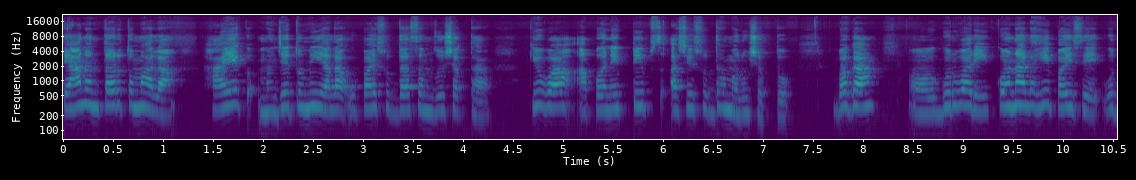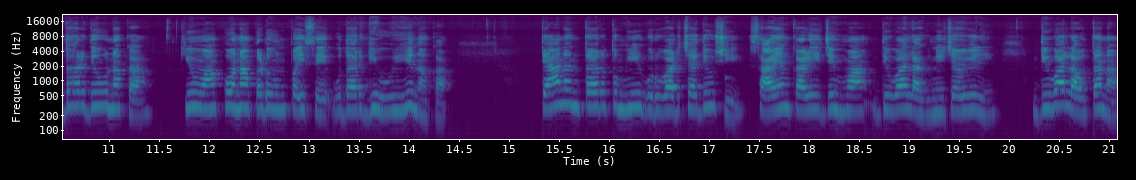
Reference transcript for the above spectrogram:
त्यानंतर तुम्हाला हा एक म्हणजे तुम्ही याला उपायसुद्धा समजू शकता किंवा आपण एक टिप्स अशी सुद्धा म्हणू शकतो. बघा गुरुवारी कोणालाही पैसे उधार देऊ नका किंवा कोणाकडून पैसे उधार घेऊही नका. त्यानंतर तुम्ही गुरुवारच्या दिवशी सायंकाळी जेव्हा दिवा लागणीच्या वेळी दिवा लावताना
